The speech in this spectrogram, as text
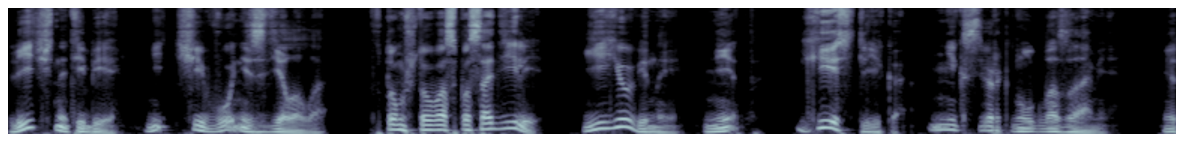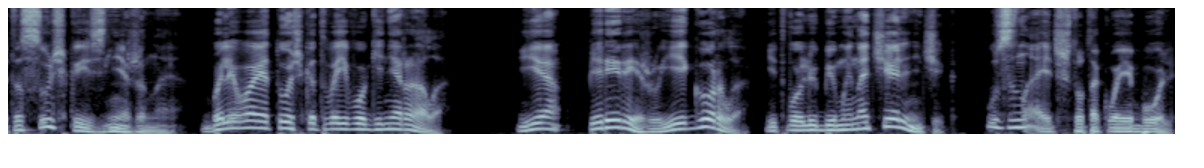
лично тебе ничего не сделала. В том, что вас посадили, ее вины нет. Есть Лика, Ник сверкнул глазами. Это сучка изнеженная, болевая точка твоего генерала. Я перережу ей горло, и твой любимый начальничек узнает, что такое боль.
